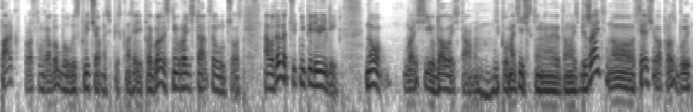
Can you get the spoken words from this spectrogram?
парк в прошлом году был исключен из списка наследия года, с ним вроде ситуация улучшилась. А вот этот чуть не перевели. Но России удалось там дипломатически этому избежать, но следующий вопрос будет,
